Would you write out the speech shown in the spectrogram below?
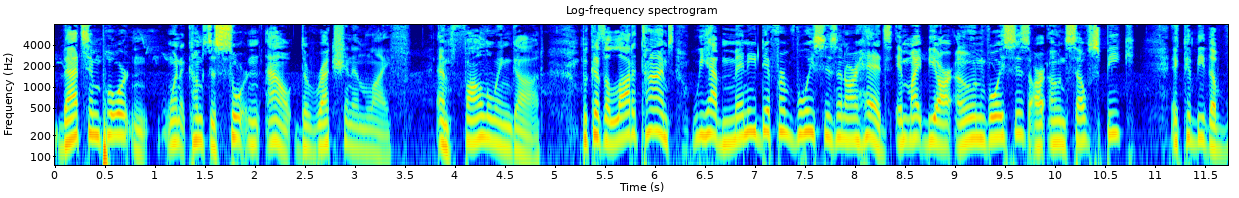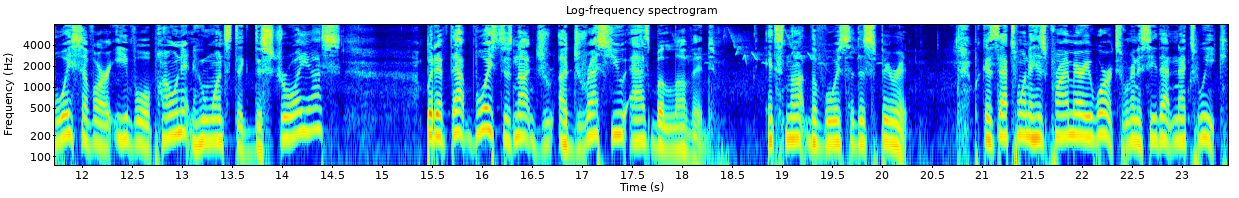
That's important when it comes to sorting out direction in life and following God. Because a lot of times we have many different voices in our heads. It might be our own voices, our own self speak. It could be the voice of our evil opponent who wants to destroy us. But if that voice does not address you as beloved, it's not the voice of the Spirit. Because that's one of his primary works. We're going to see that next week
